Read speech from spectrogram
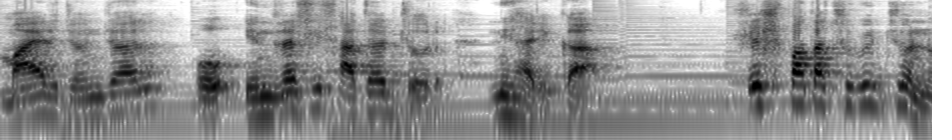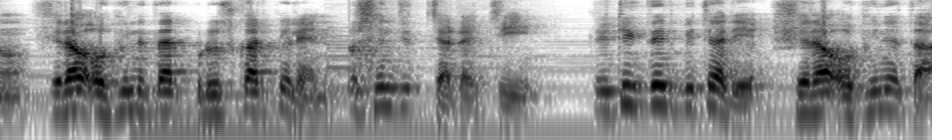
মায়ের জঞ্জাল ও ইন্দ্রাশিস আচার্যর নিহারিকা। শেষ পাতা ছবির জন্য সেরা অভিনেতার পুরস্কার পেলেন প্রসেনজিৎ চ্যাটার্জি। ক্রিটিকদের বিচারে সেরা অভিনেতা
